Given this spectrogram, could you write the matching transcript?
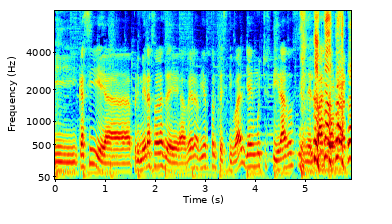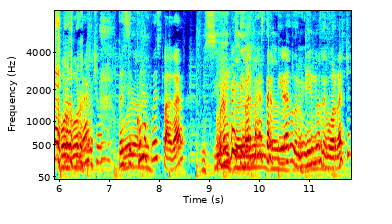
y casi a primeras horas de haber abierto el festival ya hay muchos tirados en el paso por borracho. Entonces, ¿cómo puedes pagar pues por un festival para estar tirado durmiendo de borracho?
